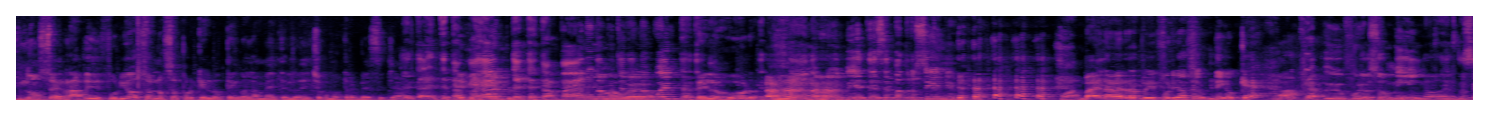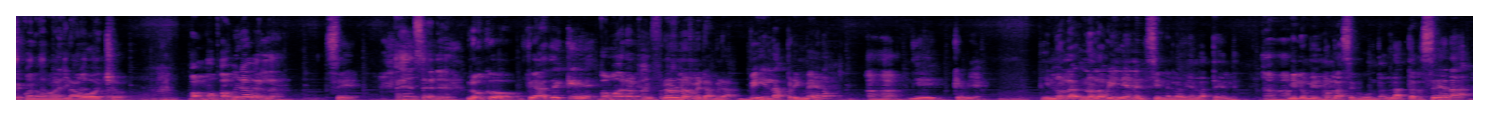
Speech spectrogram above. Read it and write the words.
no sé, Rápido y Furioso, no sé por qué lo tengo en la mente, lo he dicho como tres veces ya. Te, te- te Es mi pagando, ejemplo. te, te están pagando y no me Ah, estoy dando cuenta. te lo juro. Te billete de ese patrocinio. Vayan a ver Rápido y Furioso. Digo, ¿qué? ¿Ah? Rápido y Furioso 1000, ¿no? No sé cuántas No, es la películas- 8. Vamos, vamos a ir a verla. Sí. ¿Es en serio? Loco, fíjate que. Vamos a ver Rápido y No, Furioso. no, no, mira, mira. Vi la primera Ajá. y qué bien. Y no la, no la vi ni en el cine, la vi en la tele. Ajá. Y lo mismo la segunda. La tercera,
